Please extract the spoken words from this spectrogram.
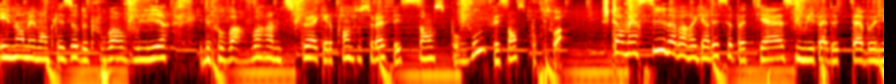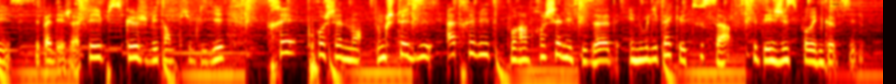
énormément plaisir de pouvoir vous lire et de pouvoir voir un petit peu à quel point tout cela fait sens pour vous, fait sens pour toi. Je te remercie d'avoir regardé ce podcast. N'oublie pas de t'abonner si c'est pas déjà fait puisque je vais t'en publier très prochainement. Donc je te dis à très vite pour un prochain épisode et n'oublie pas que tout ça, c'était juste pour une copine.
